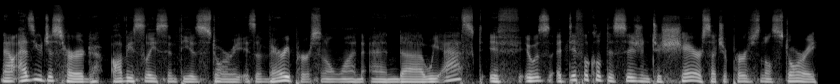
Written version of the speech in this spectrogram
Now, as you just heard, obviously Cynthia's story is a very personal one, and uh, we asked if it was a difficult decision to share such a personal story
